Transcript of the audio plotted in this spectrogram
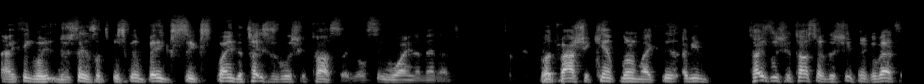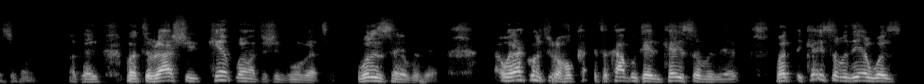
I think we just say it's, it's going to be explain the Taisim Lishitasa. You'll see why in a minute. But Rashi can't learn like this. I mean, Taisim Lishitasa the Shitnik of Okay, but the Rashi can't learn like the Shitnik of what does it say over there? We're not going through the whole. It's a complicated case over there, but the case over there was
